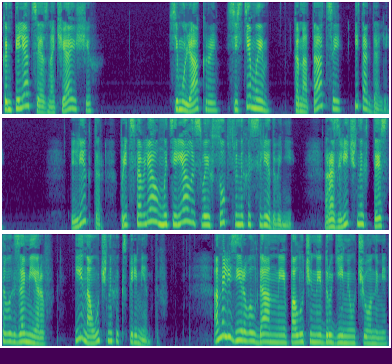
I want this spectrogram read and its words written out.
компиляции означающих, симулякры, системы коннотаций и так далее. Лектор представлял материалы своих собственных исследований, различных тестовых замеров и научных экспериментов. Анализировал данные, полученные другими учеными,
